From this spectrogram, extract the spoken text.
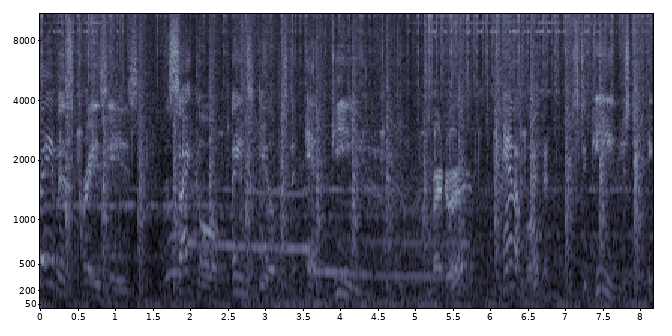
famous crazies, the psycho Plainfield, Mr. Ed Gein. Murderer, cannibal, Mr. Gein used to take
